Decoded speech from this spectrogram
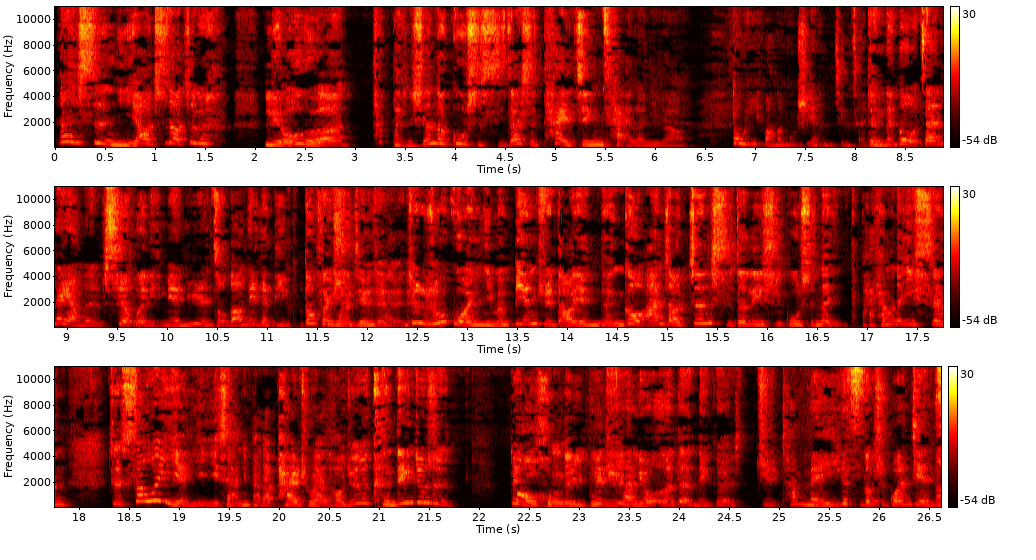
但是你要知道，这个刘娥她本身的故事实在是太精彩了，你知道。窦漪房的故事也很精彩，就能够在那样的社会里面，女人走到那个地步都非常精彩。就如果你们编剧导演能够按照真实的历史故事，那把他们的一生就稍微演绎一下，你把它拍出来的话，我觉得肯定就是爆红的一部剧。你看刘娥的那个剧，它每一个词都是关键词，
